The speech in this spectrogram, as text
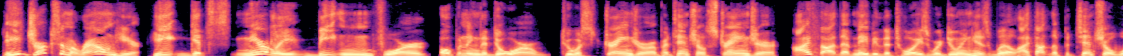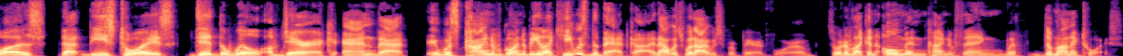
he jerks him around here. He gets nearly beaten for opening the door to a stranger, a potential stranger. I thought that maybe the toys were doing his will. I thought the potential was that these toys did the will of Derek and that it was kind of going to be like he was the bad guy. That was what I was prepared for. Sort of like an omen kind of thing with demonic toys.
